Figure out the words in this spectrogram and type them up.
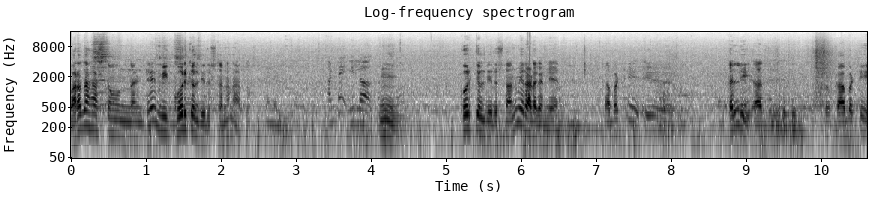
వరదహస్తం ఉందంటే మీ కోరికలు తీరుస్తానని అర్థం. కోరికలు తీరుస్తాను మీరు అడగండి అని. కాబట్టి తల్లి అది. సో కాబట్టి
